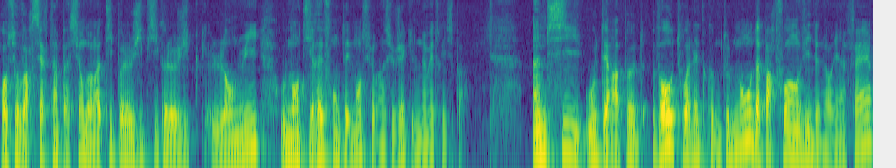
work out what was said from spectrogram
recevoir certains patients dont la typologie psychologique l'ennuie ou mentir effrontément sur un sujet qu'ils ne maîtrisent pas. Un psy ou thérapeute va aux toilettes comme tout le monde, a parfois envie de ne rien faire,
